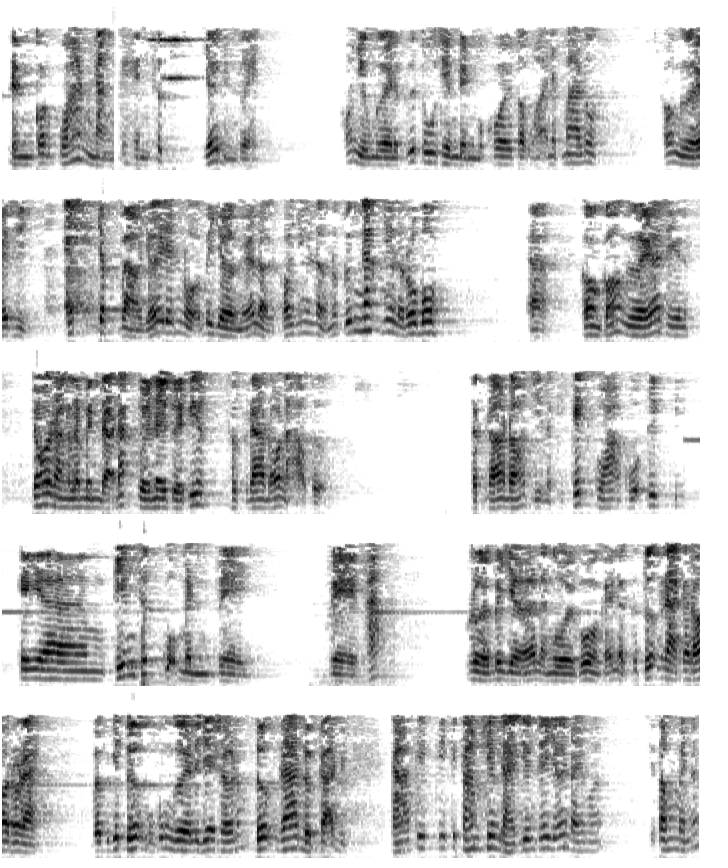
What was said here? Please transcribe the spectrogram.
đừng con quá nặng cái hình thức giới định tuệ. Có nhiều người là cứ tu thiền định một hồi tụng họa nhập ma luôn. Có người thì chấp chấp vào giới đến nỗi bây giờ nghĩa là có như là nó cứng ngắc như là robot à còn có người á thì cho rằng là mình đã đắc tuệ này tuệ kia, thực ra đó là ảo tưởng thật ra đó chỉ là cái kết quả của cái cái, cái uh, kiến thức của mình về về pháp. Rồi bây giờ là ngồi vô một cái là cứ tưởng ra cái đó nó ra. Bởi vì cái tượng của con người là dễ sợ lắm. Tượng ra được cả cả cái cái cái tam thiên đại thiên thế giới này mà. Cái tâm mình đó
